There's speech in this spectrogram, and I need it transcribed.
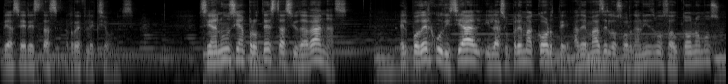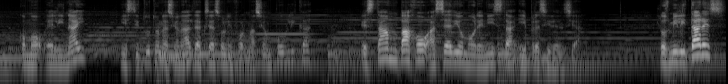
de hacer estas reflexiones. Se anuncian protestas ciudadanas. El Poder Judicial y la Suprema Corte, además de los organismos autónomos como el INAI, Instituto Nacional de Acceso a la Información Pública, están bajo asedio morenista y presidencial. Los militares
